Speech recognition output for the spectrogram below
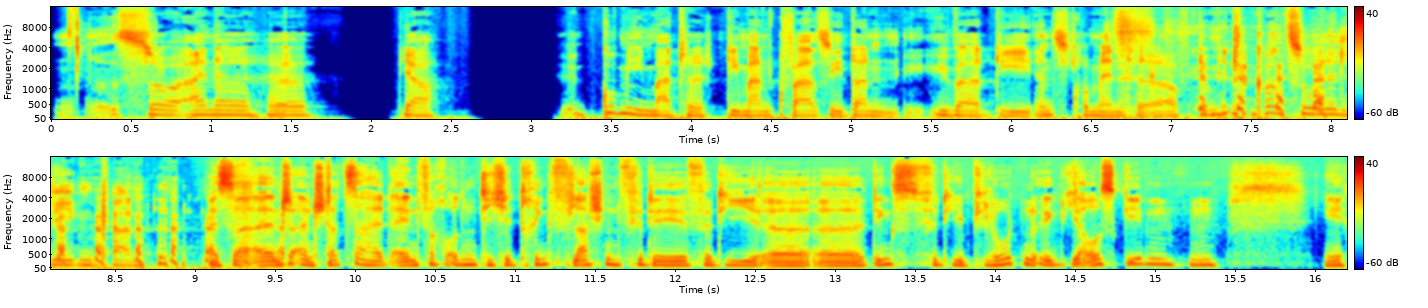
so eine äh, ja Gummimatte, die man quasi dann über die Instrumente auf der Mittelkonsole legen kann. Also an, anstatt sie halt einfach ordentliche Trinkflaschen für die, für die äh, äh, Dings, für die Piloten irgendwie ausgeben. Hm. Nee.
